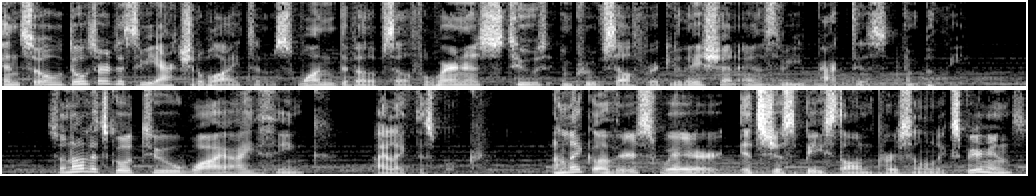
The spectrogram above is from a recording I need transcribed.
And so, those are the three actionable items one, develop self awareness, two, improve self regulation, and three, practice empathy. So, now let's go to why I think I like this book. Unlike others, where it's just based on personal experience,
